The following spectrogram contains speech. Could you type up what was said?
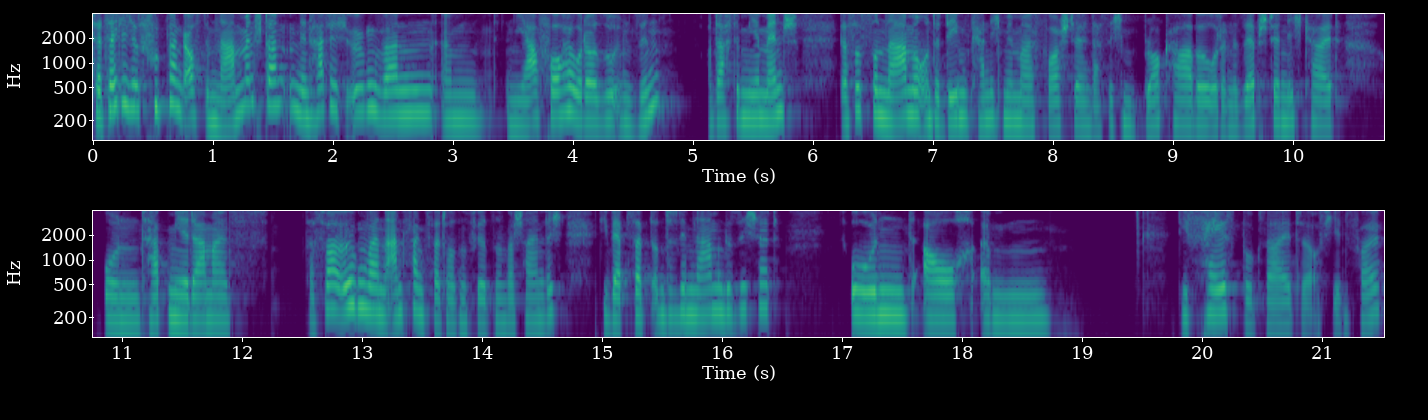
Tatsächlich ist Foodpunk aus dem Namen entstanden. Den hatte ich irgendwann ähm, ein Jahr vorher oder so im Sinn und dachte mir, Mensch, das ist so ein Name, unter dem kann ich mir mal vorstellen, dass ich einen Blog habe oder eine Selbstständigkeit und habe mir damals das war irgendwann Anfang 2014 wahrscheinlich, die Website unter dem Namen gesichert und auch ähm, die Facebook-Seite auf jeden Fall.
